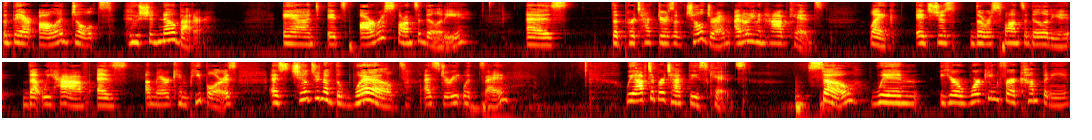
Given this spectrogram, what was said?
But they are all adults who should know better. And it's our responsibility as the protectors of children. I don't even have kids. Like, it's just the responsibility that we have as American people or as, as children of the world, as Dorit would say. We have to protect these kids. So, when you're working for a company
